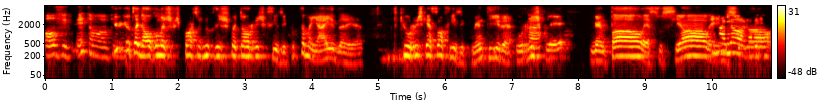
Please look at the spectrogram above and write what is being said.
óbvio, é tão óbvio. Eu, eu tenho algumas respostas no que diz respeito ao risco físico, porque também há a ideia de que o risco é só físico. Mentira, o ah. risco ah. é mental, é social, é emocional,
